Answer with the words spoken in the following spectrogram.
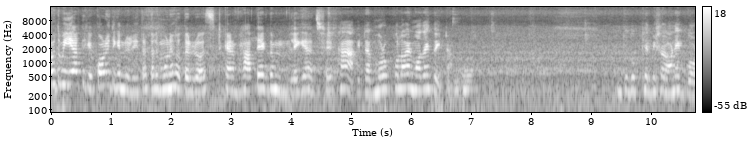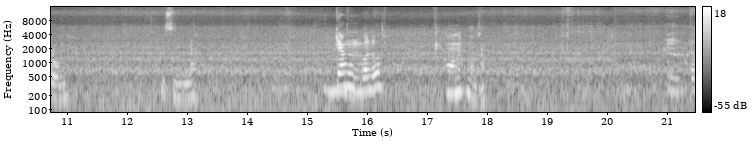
আমি তুমি ইয়ার থেকে করে থেকে নিয়ে নিতাম তাহলে মনে হতো রোস্ট কারণ ভাতে একদম লেগে আছে। থাক এটা মোরগ পোলাওয়ের মজাই তো এটা। কিন্তু দুঃখের বিষয় অনেক গরম। বিসমিল্লাহ। কেমন বলো? অনেক মজা। এই তো।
